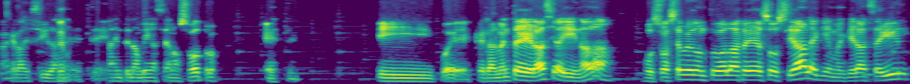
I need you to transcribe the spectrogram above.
agradecidas. Este, la gente también hacia nosotros. Este, y pues que realmente gracias y nada. Josué Acevedo en todas las redes sociales, quien me quiera seguir,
